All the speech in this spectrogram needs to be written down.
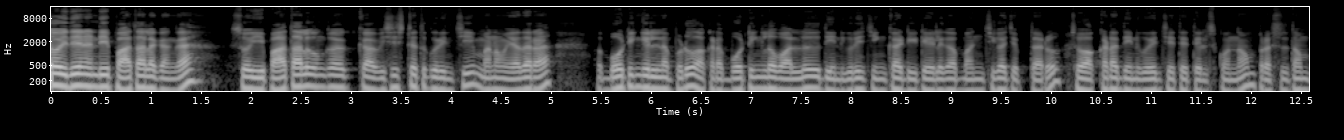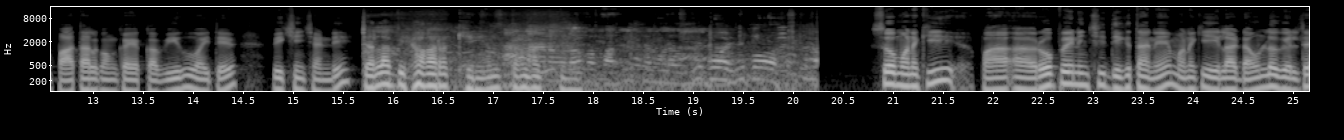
సో ఇదేనండి పాతాళగంగ. సో ఈ పాతాళగంగ యొక్క విశిష్టత గురించి మనం ఎదర బోటింగ్ వెళ్ళినప్పుడు అక్కడ బోటింగ్‌లో వాళ్ళు దీని గురించి ఇంకా డీటెయిల్‌గా మంచిగా చెప్తారు. సో అక్కడ దీని గురించి అయితే తెలుసుకుందాం. ప్రస్తుతం పాతాళగంగ యొక్క వ్యూ అయితే వీక్షించండి. జల విహార కేంద్ర సో మనకి పా ఆహ్, రోప్‌వే నుంచి దిగుతానే మనకి ఇలా డౌన్‌లోకి వెళ్తే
